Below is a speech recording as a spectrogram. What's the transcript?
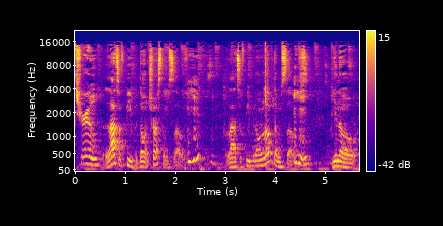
True. Lots of people don't trust themselves. Mm-hmm. Lots of people don't love themselves. Mm-hmm. You know,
